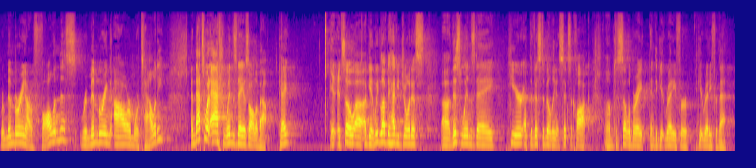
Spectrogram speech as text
remembering our fallenness, remembering our mortality. And that's what Ash Wednesday is all about, okay? And, and so, uh, again, we'd love to have you join us uh, this Wednesday here at the Vista Building at 6 o'clock um, to celebrate and to get ready for, get ready for that.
